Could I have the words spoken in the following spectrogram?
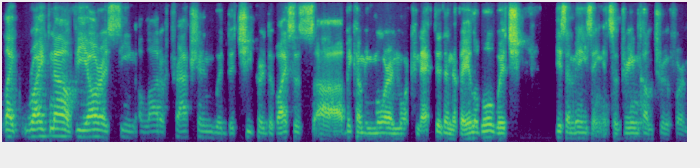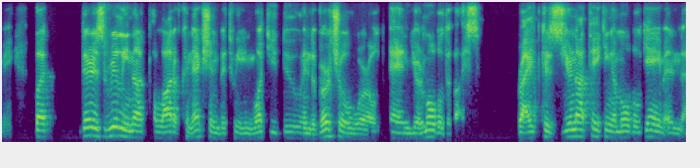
Like right now, VR is seeing a lot of traction with the cheaper devices uh, becoming more and more connected and available, which is amazing. It's a dream come true for me. But there is really not a lot of connection between what you do in the virtual world and your mobile device right? Because you're not taking a mobile game and uh,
